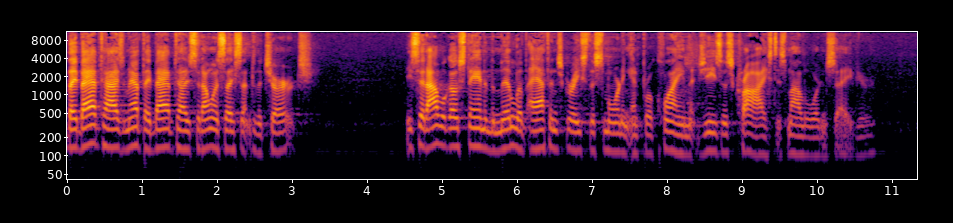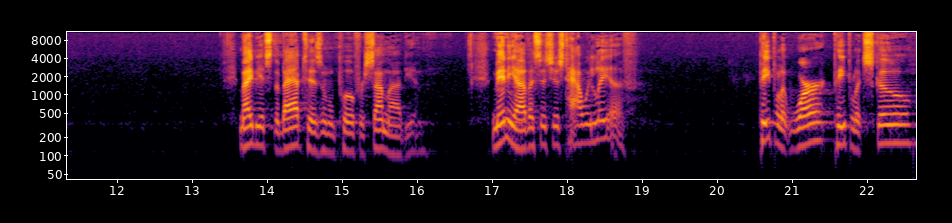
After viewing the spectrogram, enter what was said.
so they baptized him after they baptized he said i want to say something to the church he said, I will go stand in the middle of Athens, Greece this morning and proclaim that Jesus Christ is my Lord and Savior. Maybe it's the baptismal pool for some of you. Many of us, it's just how we live. People at work, people at school,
